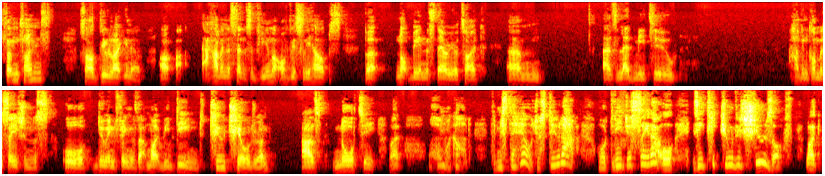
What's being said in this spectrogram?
sometimes. So I'll do like you know, I, I, having a sense of humor obviously helps, but not being the stereotype um, has led me to having conversations or doing things that might be deemed to children as naughty, like. Oh my God! Did Mr. Hill just do that, or did he just say that, or is he teaching with his shoes off? Like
